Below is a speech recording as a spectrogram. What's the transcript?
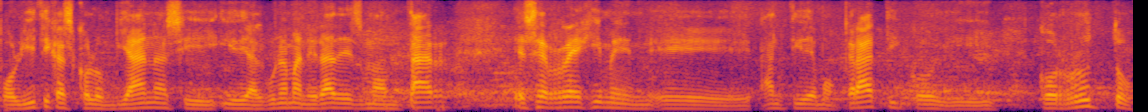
políticas colombianas y, de alguna manera desmontar ese régimen eh, antidemocrático y corrupto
